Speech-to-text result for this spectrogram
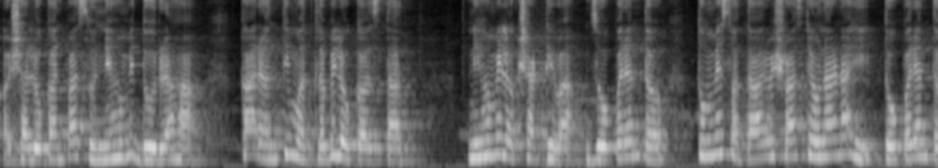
अशा लोकांपासून नेहमी दूर राहा. कारण ती मतलबी लोक असतात. नेहमी लक्षात ठेवा जोपर्यंत तुम्ही स्वतःवर विश्वास ठेवणार नाही तोपर्यंत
